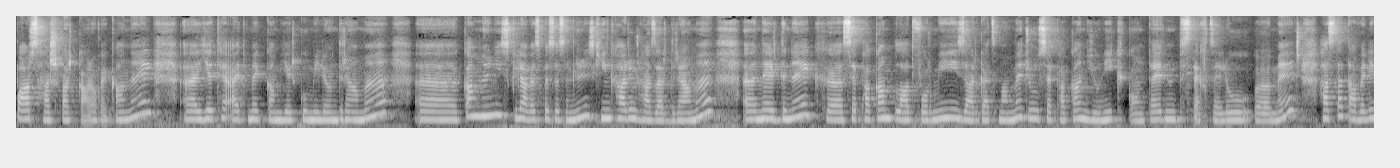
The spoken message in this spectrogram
པարս հաշվարկ կարող եք անել, եթե այդ 1 կամ 2 միլիոն դրամը կամ նույնիսկ լավ, այսպես ասեմ, նույնիսկ 500.000 դրամը ներդնեք սեփական պլատֆորմի զարգացման մեջ ու սեփական unique content ստեղծելու մեջ, հաստատ ավելի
